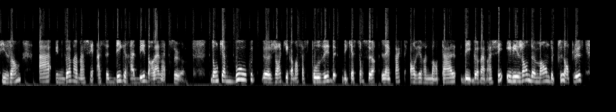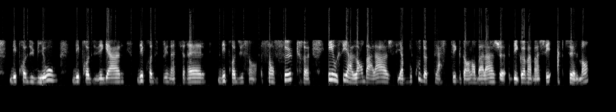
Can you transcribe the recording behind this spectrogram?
6 ans à une gomme à mâcher à se dégrader dans la nature. Donc, il y a beaucoup de gens qui commencent à se poser des questions sur l'impact environnemental des gommes à mâcher et les gens demandent de plus en plus des produits bio, des produits véganes, des produits plus naturels, des produits sans, sans sucre et aussi à l'emballage. Il y a beaucoup de plastique dans l'emballage des gommes à mâcher actuellement,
